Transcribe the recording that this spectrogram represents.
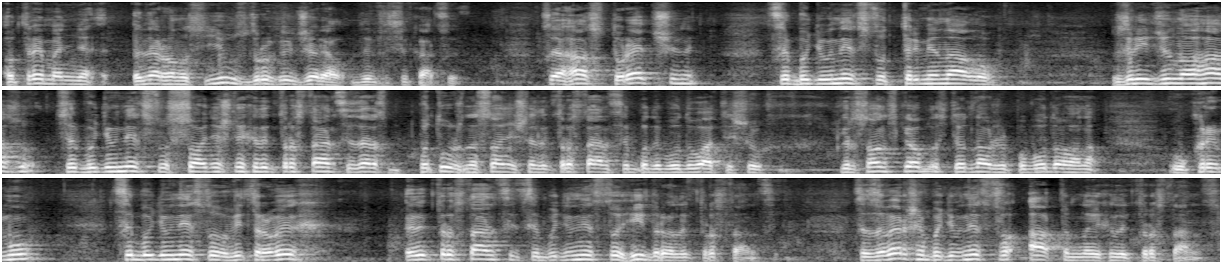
отримання енергоносіїв з других джерел диверсифікації. Це газ Туреччини, це будівництво терміналу зрідженого газу, це будівництво сонячних електростанцій. Зараз потужна сонячна електростанція буде будувати, що в Херсонській області, одна вже побудована у Криму. Це будівництво вітрових електростанцій, це будівництво гідроелектростанцій. Це завершення будівництва атомних електростанцій.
